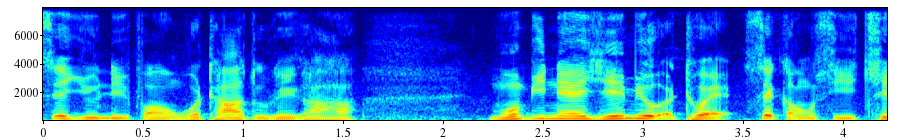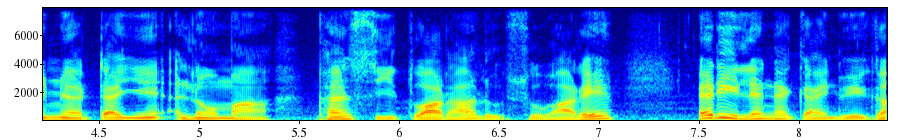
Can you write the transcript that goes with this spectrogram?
စစ်ယူနီဖောင်းဝတ်ထားသူတွေကမွန်ပြည်နယ်ရေးမြို့အထွတ်စစ်ကောင်စီချင်းမြတ်တပ်ရင်းအလွန်မှာဖမ်းဆီးသွားတာလို့ဆိုပါတယ်။အဲ့ဒီလက်နက်ကင်တွေက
